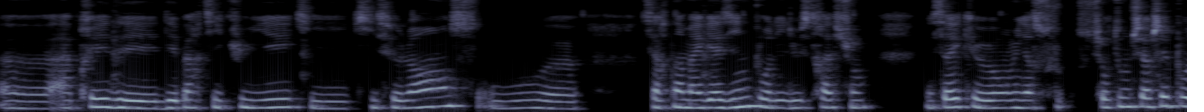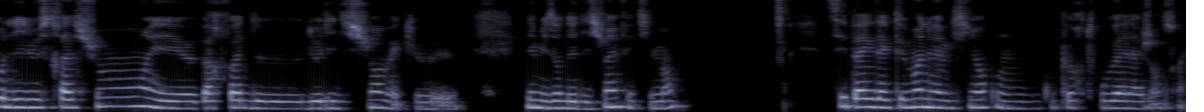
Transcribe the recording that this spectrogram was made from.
euh, après des, des, particuliers qui, qui se lancent ou certains magazines pour l'illustration. Mais c'est vrai qu'on vient surtout me chercher pour de l'illustration et euh, parfois de, de l'édition avec les maisons d'édition, effectivement. C'est pas exactement les mêmes clients qu'on peut retrouver à l'agence, ouais.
